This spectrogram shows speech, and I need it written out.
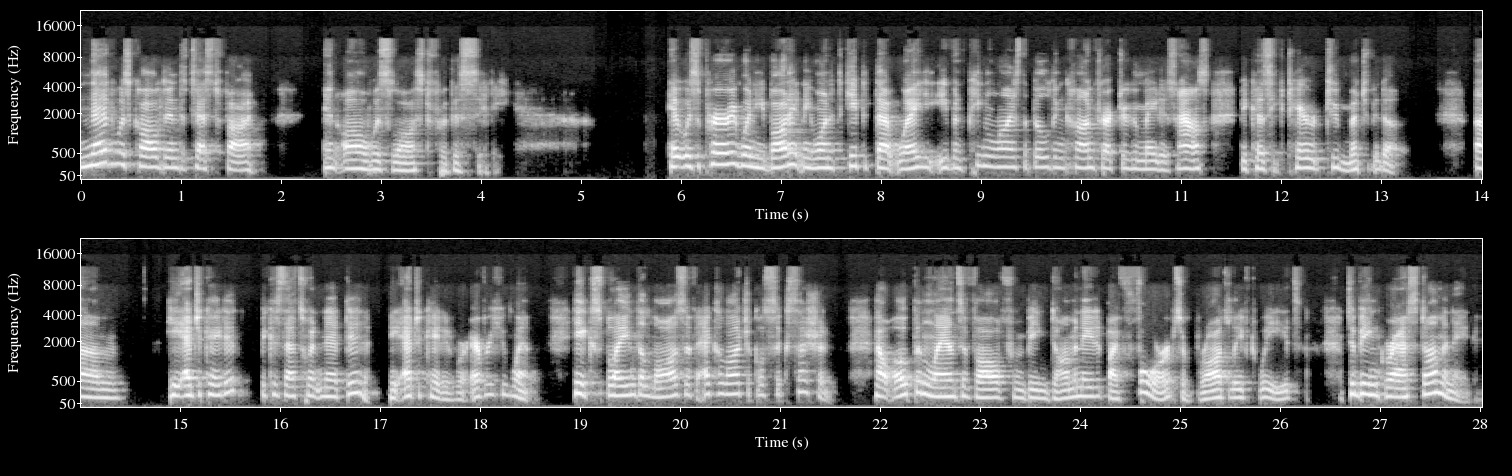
Ned was called in to testify and all was lost for the city. It was a prairie when he bought it and he wanted to keep it that way. He even penalized the building contractor who made his house because he teared too much of it up. Um, he educated because that's what Ned did. He educated wherever he went. He explained the laws of ecological succession, how open lands evolved from being dominated by forbs or broad-leafed weeds to being grass dominated.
